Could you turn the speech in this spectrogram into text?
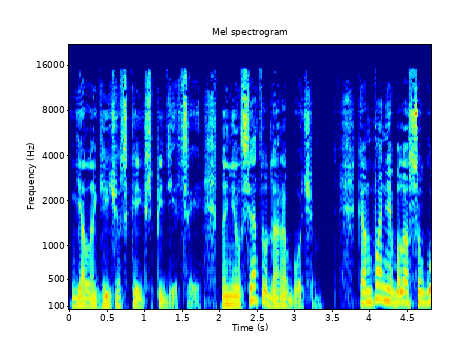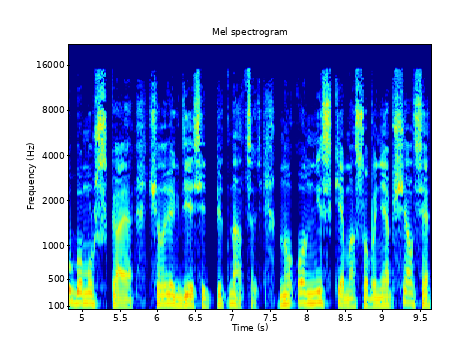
геологической экспедиции. Нанялся туда рабочим. Компания была сугубо мужская, человек 10-15, но он ни с кем особо не общался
